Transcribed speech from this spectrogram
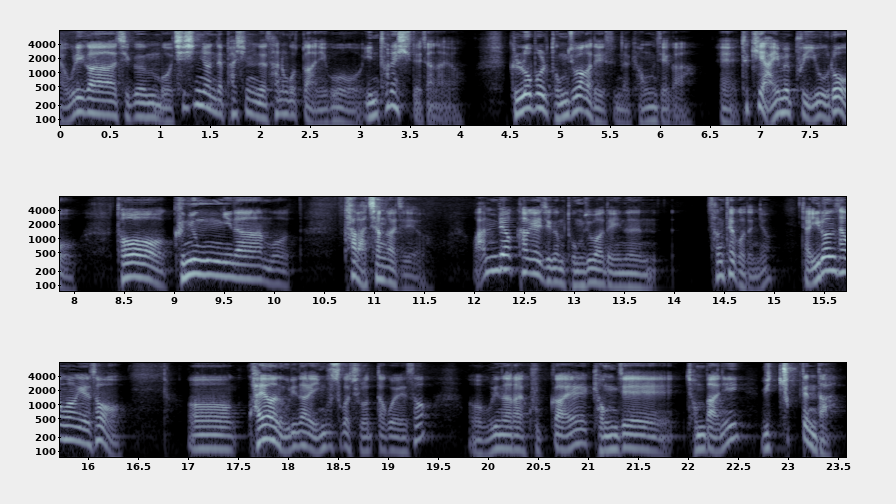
자, 우리가 지금 뭐 70년대, 80년대 사는 것도 아니고 인터넷 시대잖아요. 글로벌 동조화가 되어 있습니다. 경제가. 예, 특히 IMF 이후로 더 금융이나 뭐 다 마찬가지예요. 완벽하게 지금 동조화되어 있는 상태거든요. 자, 이런 상황에서 어, 과연 우리나라 인구수가 줄었다고 해서 어, 우리나라 국가의 경제 전반이 위축된다.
